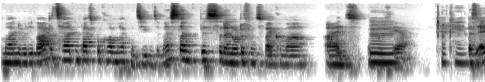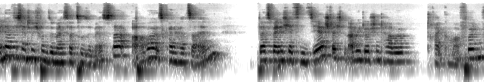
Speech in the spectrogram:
man über die Wartezeit einen Platz bekommen hat mit sieben Semestern bis zu der Note von 2,1 mhm. ungefähr. Okay. Das ändert sich natürlich von Semester zu Semester, aber es kann halt sein, dass wenn ich jetzt einen sehr schlechten Abi-Durchschnitt habe, 3,5,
